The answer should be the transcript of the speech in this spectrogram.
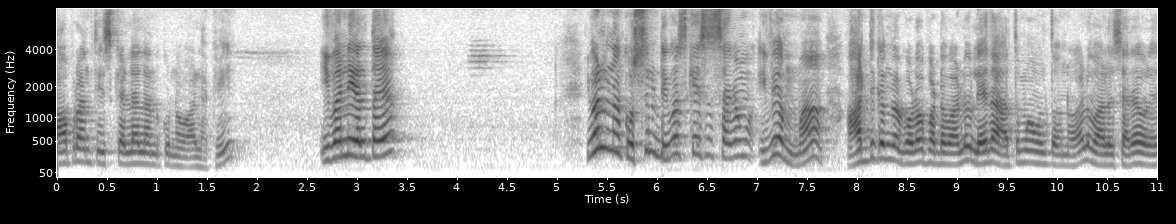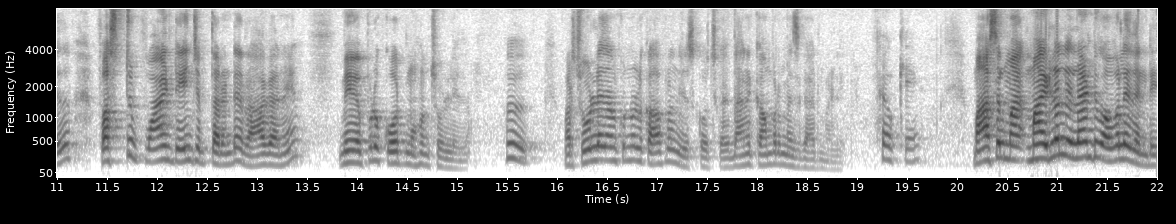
కాపురాన్ని తీసుకెళ్ళాలి అనుకున్న వాళ్ళకి ఇవన్నీ వెళ్తాయా? ఇవాళ నాకు వస్తున్న డివర్స్ కేసెస్ సగం ఇవే అమ్మా ఆర్థికంగా గొడవ పడ్డ వాళ్ళు లేదా అత్తమామలతో ఉన్నవాళ్ళు వాళ్ళు సరే లేదు ఫస్ట్ పాయింట్ ఏం చెప్తారంటే రాగానే మేము ఎప్పుడు కోర్టు మొహం చూడలేదు. మరి చూడలేదు అనుకున్న వాళ్ళు కాపురం చేసుకోవచ్చు కదా. దానికి కాంప్రమైజ్ కాదు మళ్ళీ. ఓకే. మా అసలు మా మా ఇళ్ళలో ఇలాంటివి అవ్వలేదండి.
